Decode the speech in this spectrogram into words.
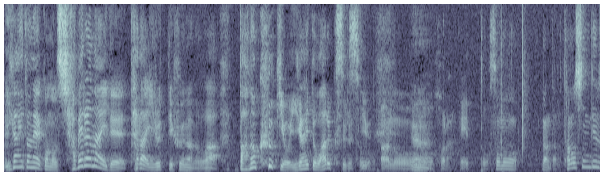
意外とねこの喋らないでただいるっていう風なのは場の空気を意外と悪くするってそう。いう。あのーうん。ほらえっとそのなんだろう楽しんでる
